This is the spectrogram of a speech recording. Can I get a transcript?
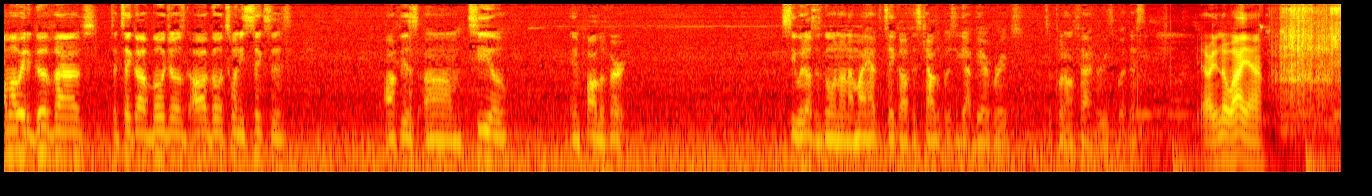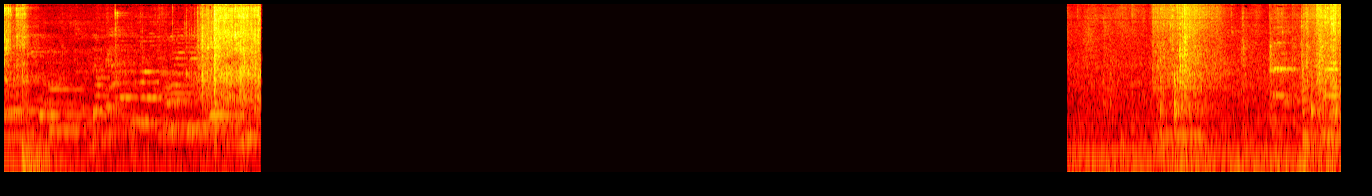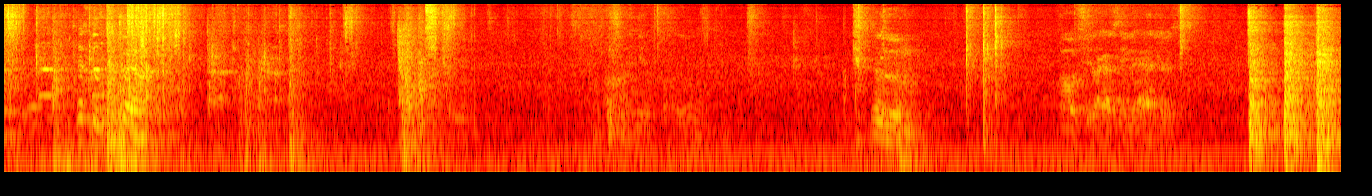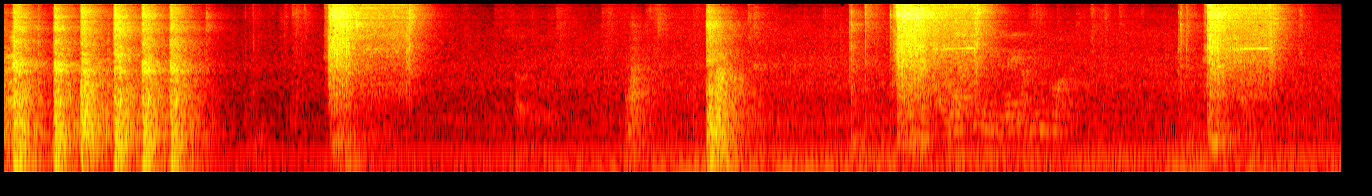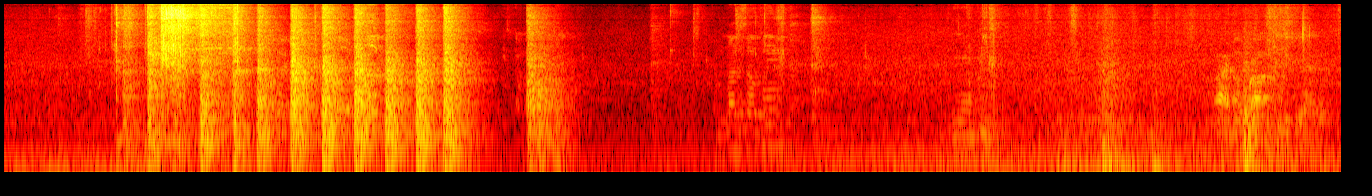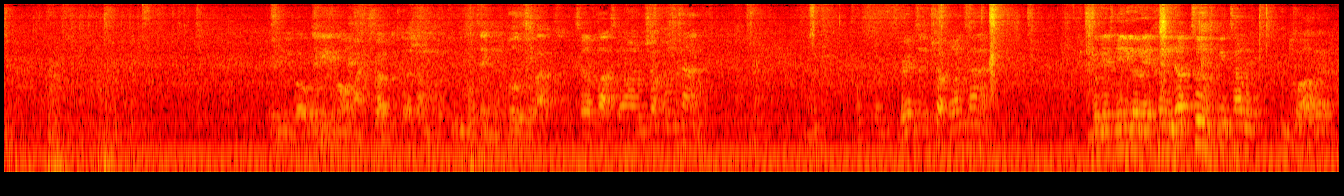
On my way to Good Vibes to take off Bojo's All Gold 26s off his um, teal and Paul Vert. See what else is going on. I might have to take off his calipers. He got bare brakes to put on factories, but that's. You already know I am. Oh tell me, you do all that.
